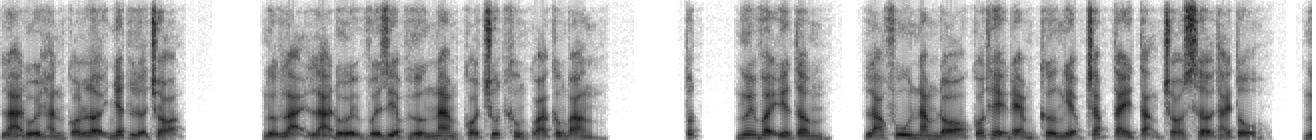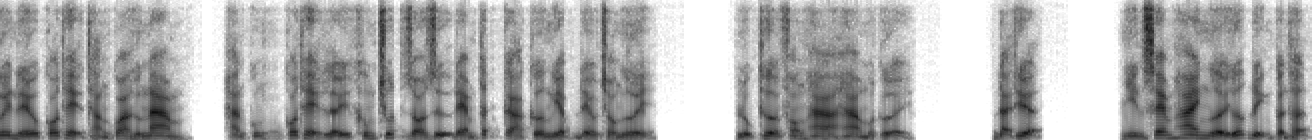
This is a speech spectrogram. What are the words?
là đối hắn có lợi nhất lựa chọn. Ngược lại là đối với diệp hướng nam có chút không quá công bằng tốt, ngươi vậy yên tâm, lão phu năm đó có thể đem cơ nghiệp chắp tay tặng cho sở thái tổ, ngươi nếu có thể thắng qua hướng nam, hắn cũng có thể lấy không chút do dự đem tất cả cơ nghiệp đều cho ngươi. Lục thừa phong ha ha một cười. Đại thiện, nhìn xem hai người ước định cẩn thận,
